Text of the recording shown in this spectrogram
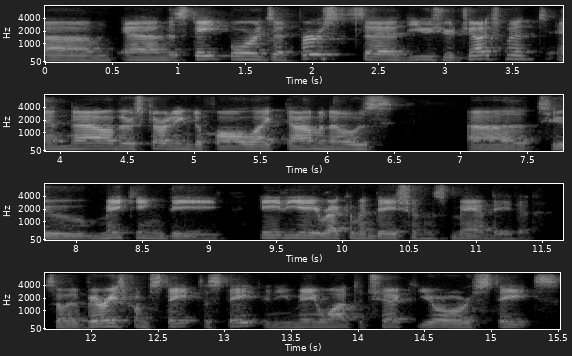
Um, and the state boards at first said, use your judgment. And now they're starting to fall like dominoes uh, to making the ADA recommendations mandated. So it varies from state to state, and you may want to check your state's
